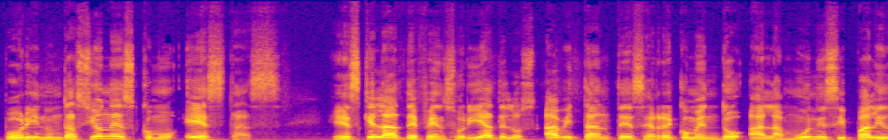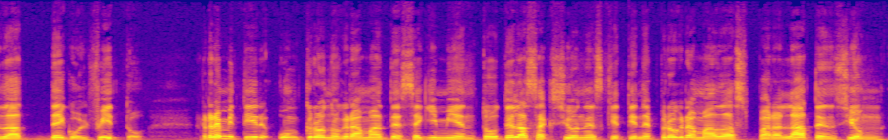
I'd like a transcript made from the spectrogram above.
Por inundaciones como estas, es que la Defensoría de los Habitantes se recomendó a la Municipalidad de Golfito remitir un cronograma de seguimiento de las acciones que tiene programadas para la atención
